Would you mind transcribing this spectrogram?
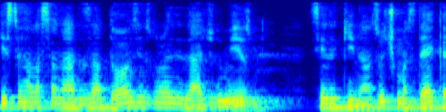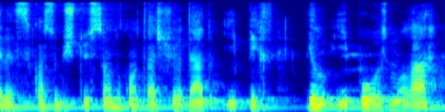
e estão relacionadas à dose e osmolaridade do mesmo, sendo que nas últimas décadas, com a substituição do contraste iodado hiper pelo hipoosmolar,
